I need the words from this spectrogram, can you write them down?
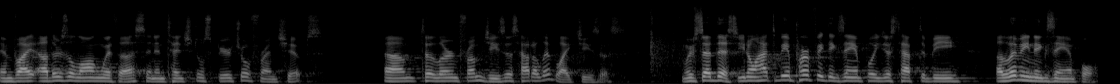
invite others along with us in intentional spiritual friendships um, to learn from Jesus how to live like Jesus. And we've said this you don't have to be a perfect example, you just have to be a living example.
